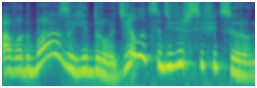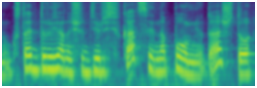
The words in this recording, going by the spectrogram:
А вот база, ядро делается диверсифицированным. Кстати, друзья, насчет диверсификации напомню, да, что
